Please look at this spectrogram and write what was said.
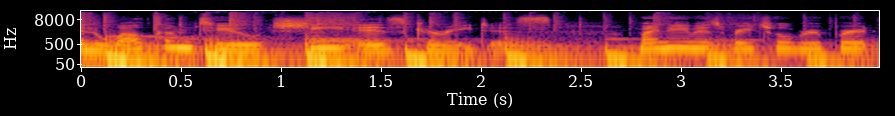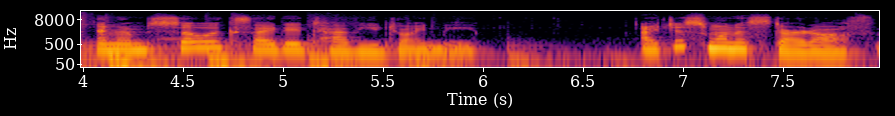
and welcome to She is Courageous. My name is Rachel Rupert, and I'm so excited to have you join me. I just want to start off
